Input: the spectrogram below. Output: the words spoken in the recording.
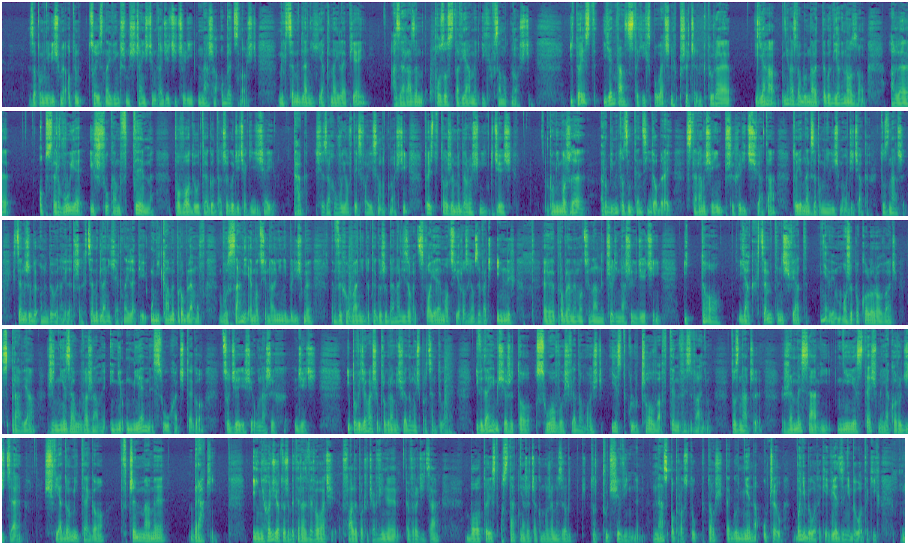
zapomnieliśmy o tym, co jest największym szczęściem dla dzieci, czyli nasza obecność. My chcemy dla nich jak najlepiej, a zarazem pozostawiamy ich w samotności. I to jest jedna z takich społecznych przyczyn, które ja nie nazwałbym nawet tego diagnozą, ale obserwuję i szukam w tym powodu tego, dlaczego dzieciaki dzisiaj tak się zachowują w tej swojej samotności. To jest to, że my dorośli gdzieś, pomimo że robimy to z intencji dobrej, staramy się im przychylić świata, to jednak zapomnieliśmy o dzieciakach. To znaczy, chcemy, żeby one były najlepsze, chcemy dla nich jak najlepiej, unikamy problemów, bo sami emocjonalnie nie byliśmy wychowani do tego, żeby analizować swoje emocje, rozwiązywać innych e, problemy emocjonalne, czyli naszych dzieci. I to, jak chcemy ten świat, nie wiem, może pokolorować, sprawia, że nie zauważamy i nie umiemy słuchać tego, co dzieje się u naszych dzieci. I powiedziałaś o programie Świadomość Procentuje. I wydaje mi się, że to słowo świadomość jest kluczowa w tym wyzwaniu. To znaczy, że my sami nie jesteśmy jako rodzice świadomi tego, w czym mamy braki. I nie chodzi o to, żeby teraz wywołać falę poczucia winy w rodzicach, bo to jest ostatnia rzecz, jaką możemy zrobić, to czuć się winnym. Nas po prostu ktoś tego nie nauczył, bo nie było takiej wiedzy, nie było takich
